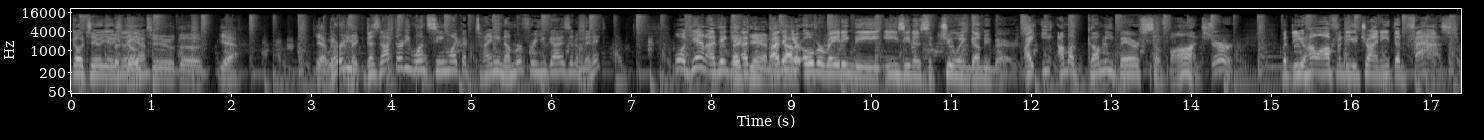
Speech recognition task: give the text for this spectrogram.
go to usually. the go yeah. to the yeah yeah we 30, can make does not 31 seem like a tiny number for you guys in a minute? Well, again, I think Again, I, I think you're overrating the easiness of chewing gummy bears. I eat. I'm a gummy bear savant. sure, but do you? How often do you try and eat them fast?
